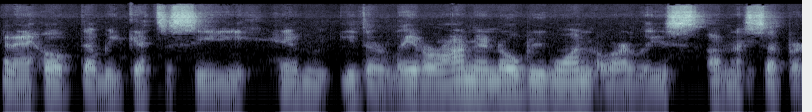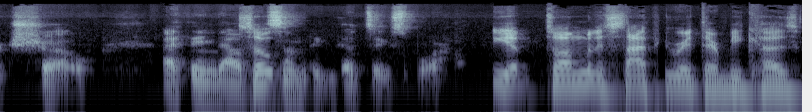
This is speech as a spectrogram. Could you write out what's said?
And I hope that we get to see him either later on in Obi Wan or at least on a separate show. I think that would so, be something good to explore. Yep. So I'm going to stop you right there because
